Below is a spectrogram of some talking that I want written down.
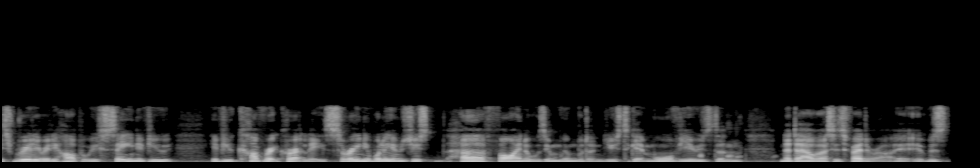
it's really really hard, but we've seen if you if you cover it correctly, Serena Williams used her finals in Wimbledon used to get more views than Nadal versus Federer. It, it was,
